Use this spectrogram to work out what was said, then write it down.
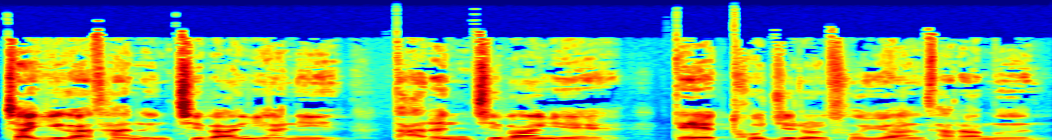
자기가 사는 지방이 아닌 다른 지방에 대토지를 소유한 사람은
